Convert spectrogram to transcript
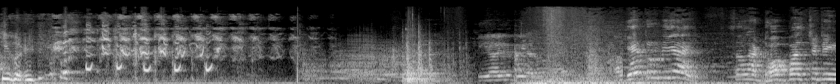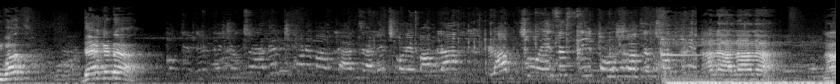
কি হলো? বিয়ে কে তোর বিয়ে শালা ঢপ বাজ চিটিং বাজ। দেখ এটা। না।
